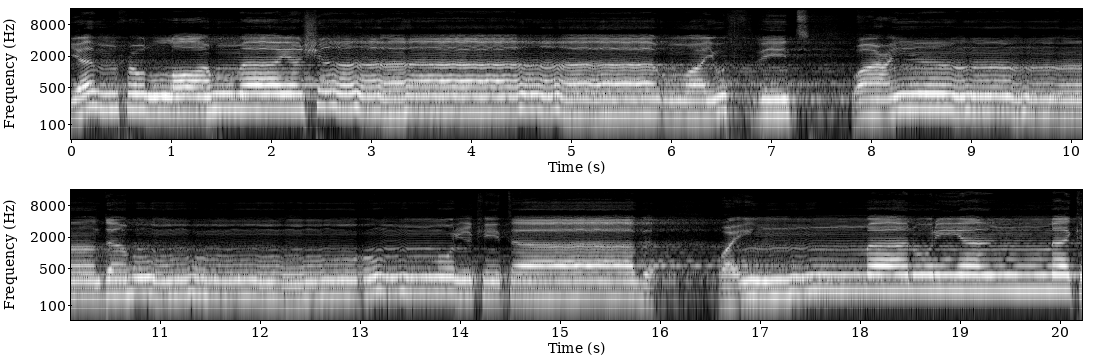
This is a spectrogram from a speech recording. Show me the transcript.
يمحو الله ما يشاء ويثبت وعنده أم الكتاب وإما نرينك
